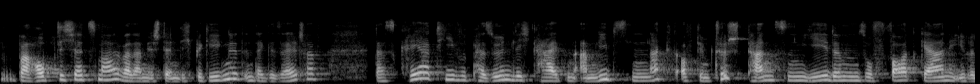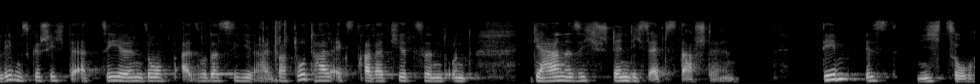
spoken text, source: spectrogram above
behaupte ich jetzt mal, weil er mir ständig begegnet in der Gesellschaft, dass kreative Persönlichkeiten am liebsten nackt auf dem Tisch tanzen, jedem sofort gerne ihre Lebensgeschichte erzählen, so, also dass sie einfach total extravertiert sind und gerne sich ständig selbst darstellen. Dem ist nicht so.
